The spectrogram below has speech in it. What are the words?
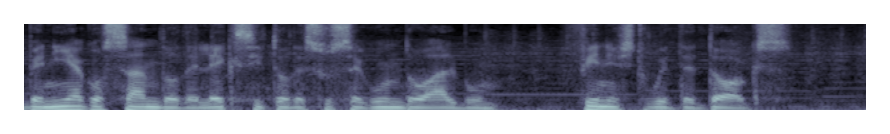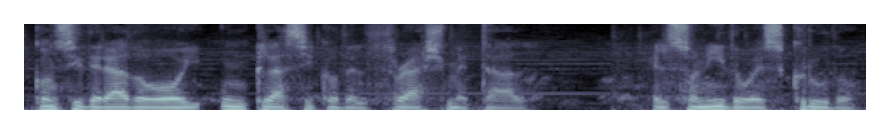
venía gozando del éxito de su segundo álbum, Finished with the Dogs, considerado hoy un clásico del thrash metal. El sonido es crudo,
